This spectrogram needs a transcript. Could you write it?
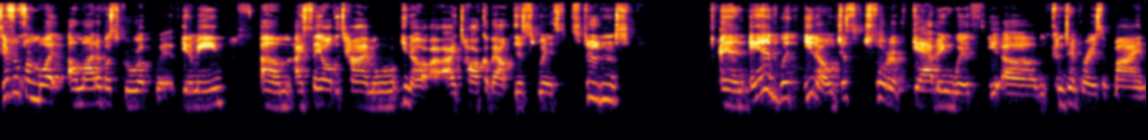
different from what a lot of us grew up with you know what i mean? Um, i say all the time and you know i talk about this with students and and with you know just sort of gabbing with um, contemporaries of mine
